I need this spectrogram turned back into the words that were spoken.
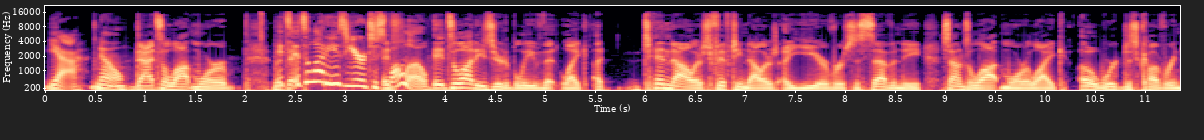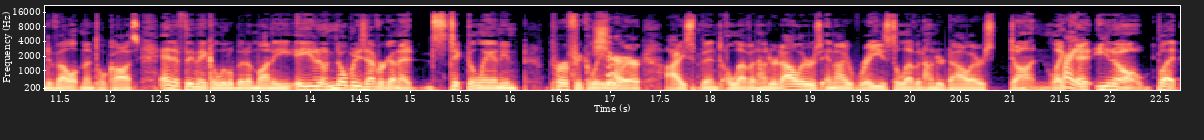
yeah, no, That's a lot more. But it's that- it's a lot easier to it's- swallow. It's, a lot easier to believe that like a ten dollars, fifteen dollars a year versus seventy sounds a lot more like oh we're just covering developmental costs. And if they make a little bit of money, you know nobody's ever going to stick the landing perfectly Sure. to where I spent eleven hundred dollars and I raised eleven hundred dollars. Done. Like Right. uh, you know, but.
